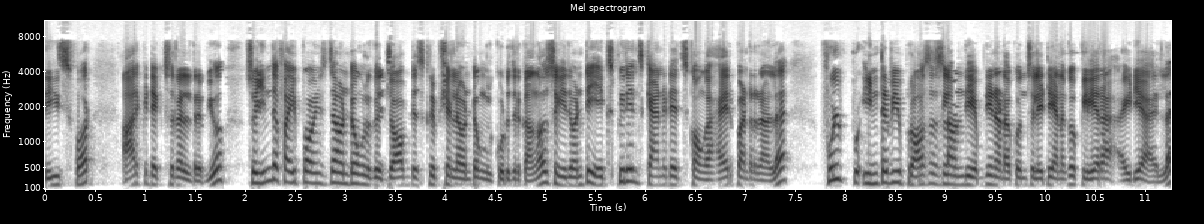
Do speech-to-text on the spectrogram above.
these for architectural review so இந்த ஃபைவ் பாயிண்ட்ஸ் தான் வந்துட்டு உங்களுக்கு ஜாப் டிஸ்கிரிப்ஷனில் வந்துட்டு உங்களுக்கு கொடுத்துருக்காங்க. ஸோ இது வந்துட்டு எக்ஸ்பீரியன்ஸ் கேண்டிடேட்ஸ்க்கு அவங்க ஹையர் பண்ணுறதுனால ஃபுல் இன்டர்வியூ ப்ராசஸ்ல வந்து எப்படி நடக்கும்னு சொல்லிட்டு எனக்கும் கிளியரா ஐடியா இல்லை.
